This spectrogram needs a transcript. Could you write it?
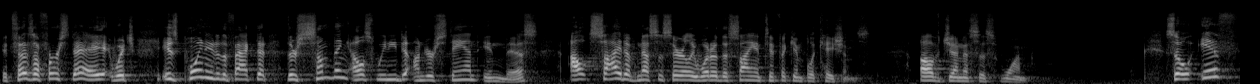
it says a first day, which is pointing to the fact that there's something else we need to understand in this outside of necessarily what are the scientific implications of Genesis 1. So if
